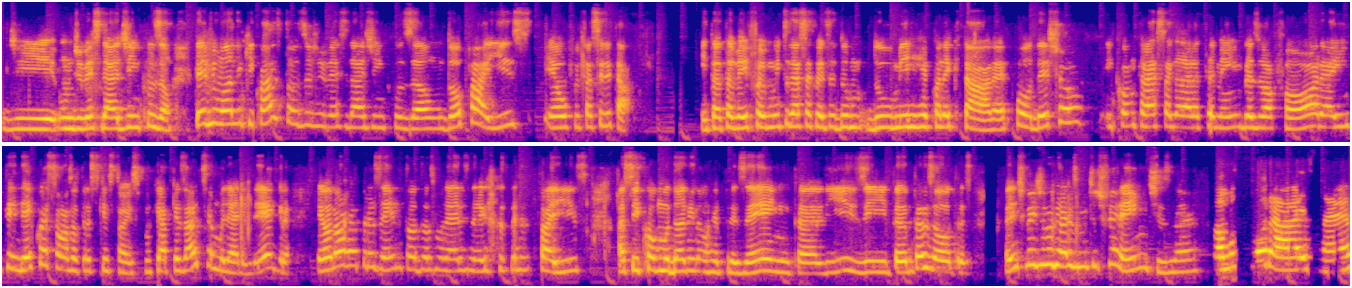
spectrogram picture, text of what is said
de um diversidade e inclusão. Teve um ano em que quase todas as diversidades de inclusão do país eu fui facilitar. Então também foi muito dessa coisa do, do me reconectar, né? Pô, deixa eu encontrar essa galera também Brasil afora e entender quais são as outras questões, porque apesar de ser mulher e negra, eu não represento todas as mulheres negras desse país, assim como Dani não representa, Liz e tantas outras a gente vem de lugares muito diferentes, né? Somos plurais, né?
